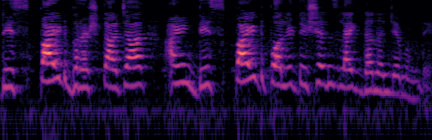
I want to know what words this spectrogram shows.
डिस्पाईट भ्रष्टाचार आणि despite politicians like Dhananjay Munde.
